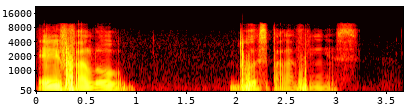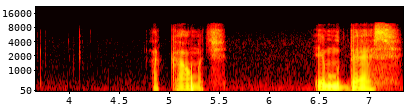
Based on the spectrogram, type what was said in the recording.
Ele falou duas palavrinhas. Acalma-te, emudece.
